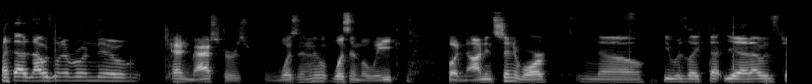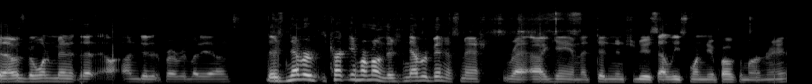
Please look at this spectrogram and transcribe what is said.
that, that was when everyone knew. Ken Masters was in was in the league, but not Incineroar. No, he was like that. Yeah, that was that was the one minute that undid it for everybody else. There's never, correct me if I'm wrong. There's never been a Smash re- uh, game that didn't introduce at least one new Pokemon, right?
